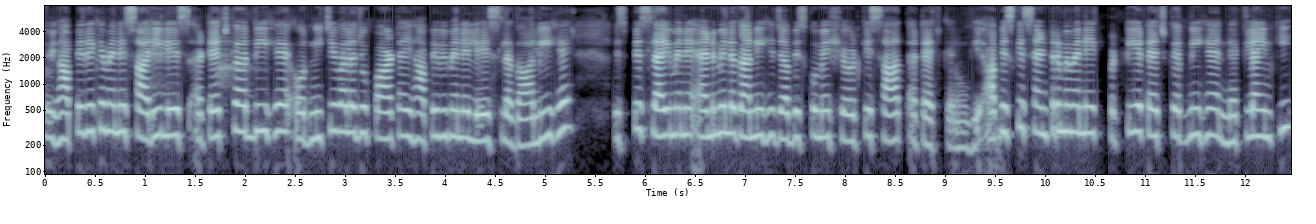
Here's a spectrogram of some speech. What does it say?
तो यहाँ पे देखें मैंने सारी लेस अटैच कर दी है और नीचे वाला जो पार्ट है, यहाँ पे भी मैंने लेस लगा ली है। इस पर सिलाई मैंने एंड में लगानी है जब इसको मैं शर्ट के साथ अटैच करूँगी। अब इसके सेंटर में मैंने एक पट्टी अटैच करनी है नेक लाइन की।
